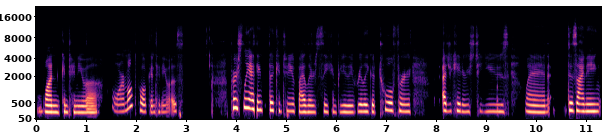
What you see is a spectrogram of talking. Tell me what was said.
one continua or multiple continuas. Personally, I think the continuum of biliteracy can be a really good tool for educators to use when designing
